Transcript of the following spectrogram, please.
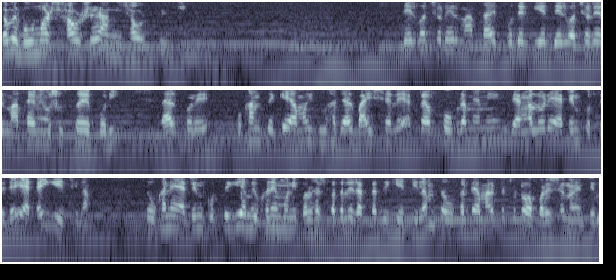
তবে বৌমার সাহসে আমি সাহস পেয়েছি। দেড় বছরের মাথায় ওদের বিয়ের দেড় বছরের মাথায় আমি অসুস্থ হয়ে পড়ি। তারপরে ওখান থেকে আমি দু হাজার বাইশ সালে একটা প্রোগ্রামে আমি ব্যাঙ্গালোরে অ্যাটেন্ড করতে যাই, একাই গিয়েছিলাম। তো ওখানে অ্যাটেন্ড করতে গিয়ে আমি ওখানে মণিপাল হাসপাতালে ডাক্তার দেখিয়েছিলাম। তো ওখানটায় আমার একটা ছোট অপারেশন হয়েছিল।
